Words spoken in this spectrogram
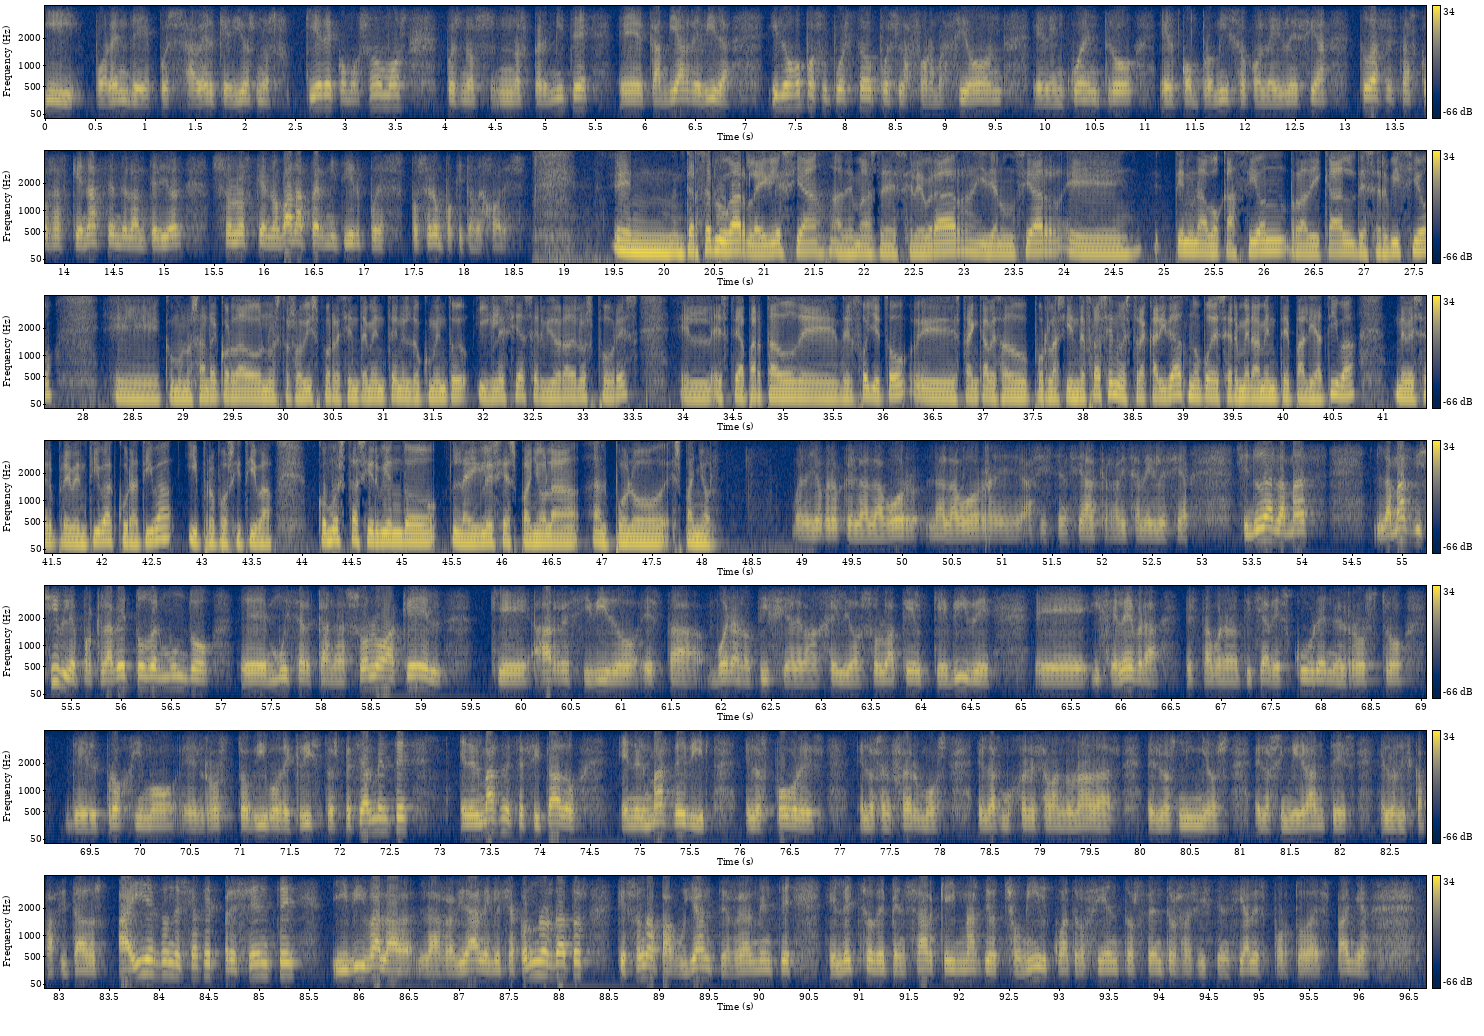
y por ende pues saber que Dios nos quiere como somos pues nos, nos permite eh, cambiar de vida. Y luego por supuesto pues la formación el encuentro el compromiso con la iglesia. Todas estas cosas que nacen de lo anterior son los que nos van a permitir pues pues ser un poquito mejores en tercer lugar, la Iglesia, además de celebrar y de anunciar, eh, tiene una vocación radical de servicio, eh, como nos han recordado nuestros obispos recientemente en el documento Iglesia Servidora de los Pobres. este apartado del folleto eh, está encabezado por la siguiente frase: Nuestra caridad no puede ser meramente paliativa, debe ser preventiva, curativa y propositiva. ¿Cómo está sirviendo la Iglesia española al pueblo español? Bueno, yo creo que la labor, la labor eh, asistencial que realiza la Iglesia, sin duda es la más, la más visible, porque la ve todo el mundo eh, muy cercana. Solo aquel que ha recibido esta buena noticia del Evangelio, solo aquel que vive eh, y celebra esta buena noticia descubre en el rostro del prójimo el rostro vivo de Cristo, especialmente en el más necesitado, en el más débil, en los pobres, en los enfermos, en las mujeres abandonadas, en los niños, en los inmigrantes, en los discapacitados. Ahí es donde se hace presente y viva la, realidad de la Iglesia, con unos datos que son apabullantes. Realmente el hecho de pensar que hay más de 8.400 centros asistenciales por toda España,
